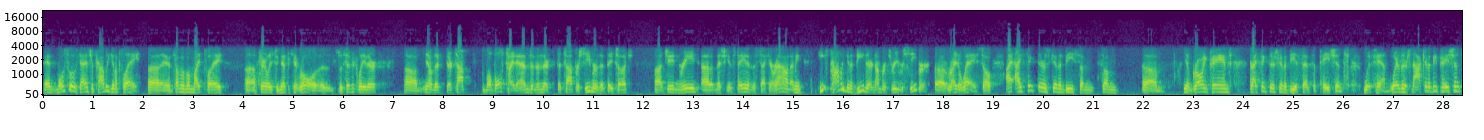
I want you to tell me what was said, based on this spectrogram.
and most of those guys are probably going to play, uh, and some of them might play uh, a fairly significant role. Uh, specifically, their um, you know their, their top well, both tight ends, and then their the top receiver that they took, uh, Jayden Reed out of Michigan State in the second round. I mean, he's probably going to be their number three receiver uh, right away. So I, I think there's going to be some some um, you know growing pains, and I think there's going to be a sense of patience with him. Where there's not going to be patience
